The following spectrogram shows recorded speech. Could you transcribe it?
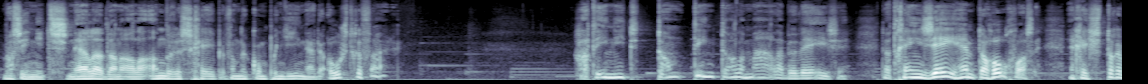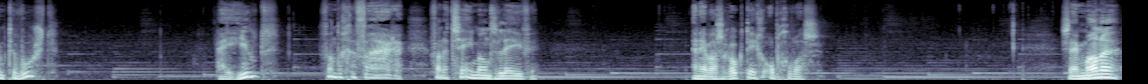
Was hij niet sneller dan alle andere schepen van de compagnie naar de oost gevaren? Had hij niet dan tientallen malen bewezen dat geen zee hem te hoog was en geen storm te woest? Hij hield van de gevaren van het zeemansleven. En hij was er ook tegen opgewassen. Zijn mannen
